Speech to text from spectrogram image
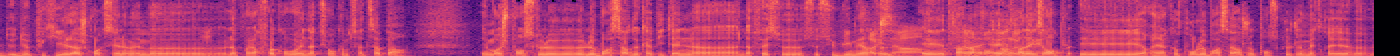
de- depuis qu'il est là, je crois que c'est la même euh, la première fois qu'on voit une action comme ça de sa part. Et moi, je pense que le, le brassard de capitaine l'a, fait se, se sublimer un peu un et être un, et être exemple. Et rien que pour le brassard, je pense que je mettrais euh,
